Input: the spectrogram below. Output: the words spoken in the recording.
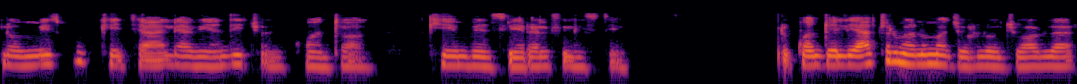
lo mismo que ya le habían dicho en cuanto a quien venciera al filisteo. Pero cuando Eliab, su hermano mayor, lo oyó hablar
